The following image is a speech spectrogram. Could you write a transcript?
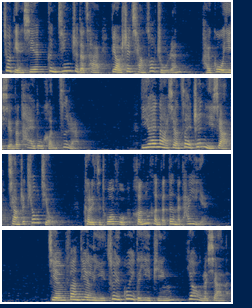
就点些更精致的菜，表示抢做主人，还故意显得态度很自然。迪埃娜想再争一下，抢着挑酒，克里斯托弗狠狠地瞪了他一眼，捡饭店里最贵的一瓶要了下来。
